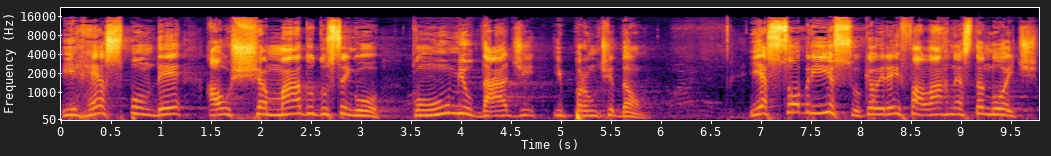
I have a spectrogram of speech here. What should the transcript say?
e responder ao chamado do Senhor com humildade e prontidão. E é sobre isso que eu irei falar nesta noite,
